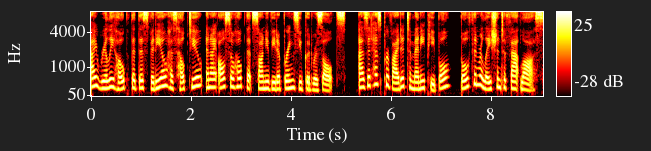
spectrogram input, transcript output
I really hope that this video has helped you and I also hope that Sanuyavita brings you good results, as it has provided to many people, both in relation to fat loss,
